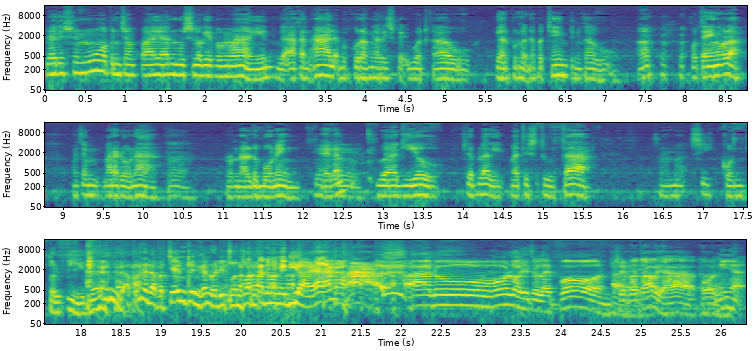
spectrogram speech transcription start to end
Dari semua pencapaianmu sebagai pemain, nggak akan ada berkurangnya respect buat kau. Biarpun nggak dapat champion kau. Hah? Kau tengok lah, macam Maradona, Ah. Ronaldo Boneng, ya kan? Baggio, siapa lagi? Batistuta, sama si kontol Ibra pun nggak pernah dapat champion kan udah dituan-tuankan sama media ya kan Aduh, lo itu Lepon. Siapa Hai. tahu ya, kau ini ya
